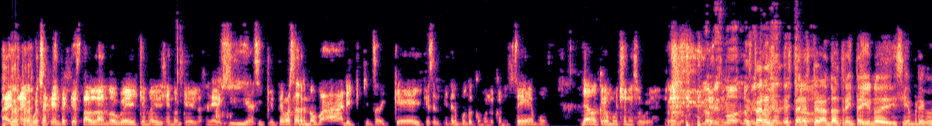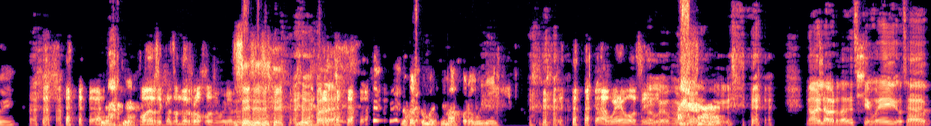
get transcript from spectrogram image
Hay, hay mucha gente que está hablando, güey, que anda diciendo que las energías y que te vas a renovar y que quién sabe qué y que es el fin del mundo como lo conocemos. Ya no creo mucho en eso, güey. Lo mismo, lo están, mismo es- están esperando al 31 de diciembre, güey. Ponerse calzones rojos, güey. Sí, sí, sí. Para- Ojos como el semáforo, muy bien. a huevo, sí. A huevo, muy bien, güey. no, y la verdad es que, güey, o sea,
